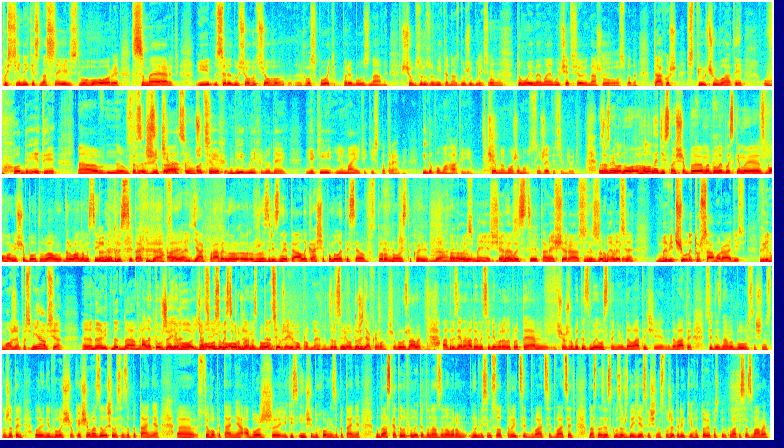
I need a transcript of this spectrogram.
постійне якесь насильство, горе, смерть. І серед усього цього Господь перебув з нами, щоб зрозуміти нас дуже близько. Тому і ми маємо вчитися від нашого Господа. Також співчувати, входити в все в життя оцих бідних людей, які мають якісь потреби, і допомагати їм. Чим ми можемо служити цим людям? Зрозуміло. Ну головне дійсно, щоб е, ми були близькими з Богом і щоб Бог дарував, дарував нам ось цієї Да. мудрості, так? Да, А, правильно. як правильно е, розрізнити, але краще помилитися в сторону ось такої Да, е, ми ще милості. раз, Так. ми ще раз зробили навпаки. це. Ми відчули ту ж саму радість. Він може посміявся навіть над нами. Але то вже його- його особисті вже- проблеми з Богом. Да, це вже його проблеми. Зрозуміло. Дуже його. дякуємо, що були з нами. А друзі, я нагадую, ми сьогодні говорили про те, що ж робити з милостинею, давати чи не давати. Сьогодні з нами був священнослужитель Леонід Волощук. Якщо у вас залишилися запитання е, з цього питання або ж е, якісь інші духовні запитання, будь ласка, телефонуйте до нас за номером 0800 30 20 20. У нас на зв'язку завжди є священнослужителі, які готові поспілкуватися з вами.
